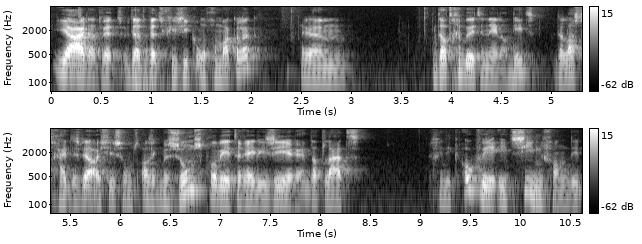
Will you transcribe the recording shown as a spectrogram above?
Ja, dat werd, dat werd fysiek ongemakkelijk. Ehm, dat gebeurt in Nederland niet. De lastigheid is wel, als, je soms, als ik me soms probeer te realiseren, en dat laat, vind ik ook weer iets zien van, dit,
